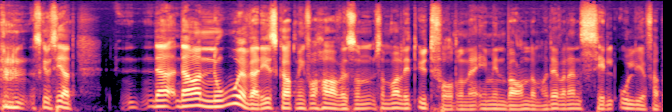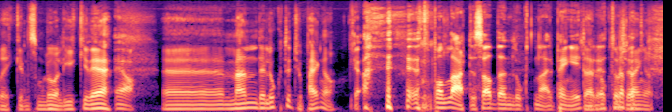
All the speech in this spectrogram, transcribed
Skal vi si at det, det var noe verdiskapning for havet som, som var litt utfordrende i min barndom. Og det var den sildoljefabrikken som lå like ved. Ja. Eh, men det luktet jo penger. Ja. man lærte seg at den lukten er penger, rett og slett. penger.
